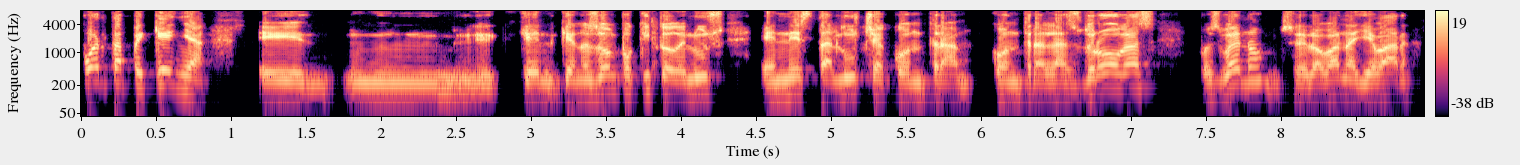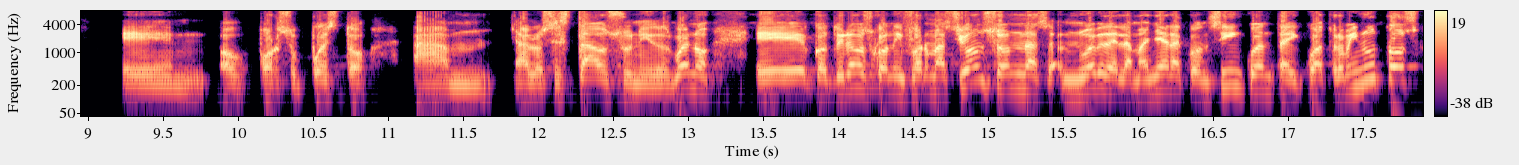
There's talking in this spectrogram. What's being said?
puerta pequeña eh, mm, que, que, nos da un poquito de luz en esta lucha contra, contra las drogas. Pues bueno, se lo van a llevar o por supuesto a, los Estados Unidos. Bueno, eh, continuamos con la información, son las nueve de la mañana con cincuenta y cuatro minutos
